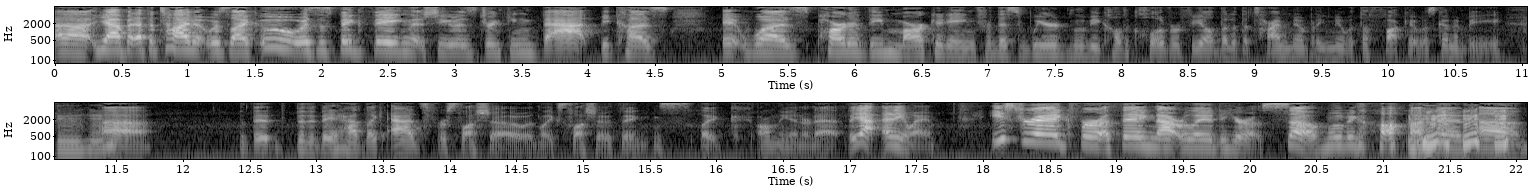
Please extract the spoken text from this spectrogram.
Uh, yeah, but at the time it was like, ooh, it was this big thing that she was drinking that because it was part of the marketing for this weird movie called Cloverfield that at the time nobody knew what the fuck it was going to be. Uh, but they, but they had like ads for Slusho and like Slusho things like on the internet. But yeah, anyway, Easter egg for a thing not related to heroes. So moving on. um,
